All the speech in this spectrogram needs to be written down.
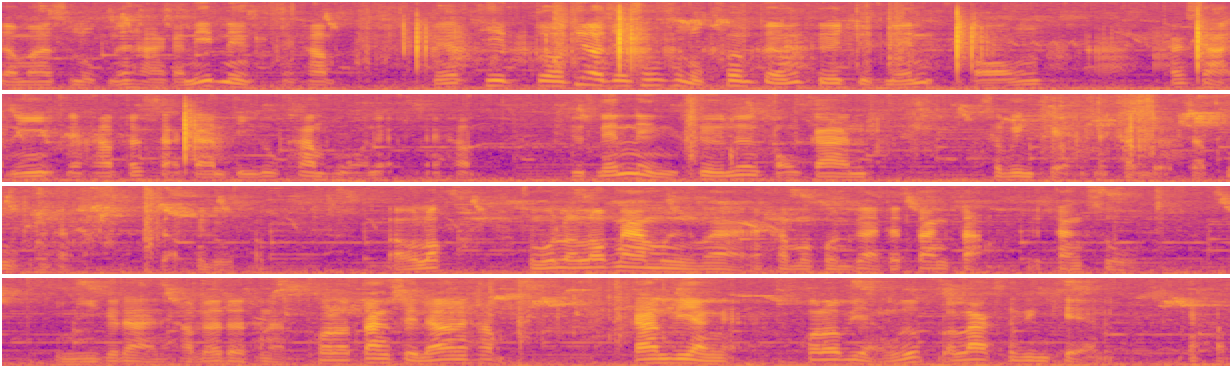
จะมาสรุปเนื้อหากันนิดนึงนะครับ เนี่ยที่ตัวที่เราจะต้องสรุปเพิ่มเติมก็คือจุดเน้นของทักษะนี้นะครับ ทักษะการตีลูกข้ามหัวเนี่ยนะครับ จุดเน้นหนึ่งคือเรื่องของการสวิงแขนนะครับเดี๋ยวจับลูกนะครับจับให้ดูครับ เราล็อกสมมติเราล็อกหน้ามือมานะครับบางคนก็อาจจะตั้งต่ำหรือตั้งสูงอย่างนี้ก็ได้นะครับ แล้วแต่ถนัดพอเราตั้งเสร็จแล้วนะครับ การเบี่ยงเนี่ยพอเราเบี่ยงปุ๊บเราลากสวิงแขนนะครับ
